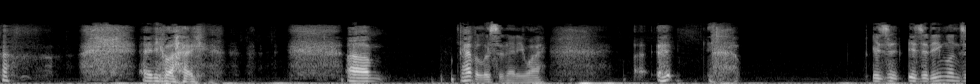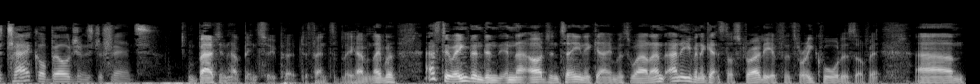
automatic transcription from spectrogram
anyway, um, have a listen anyway. Uh, Is it is it England's attack or Belgium's defence? Belgium have been superb defensively, haven't they? But as to England in, in that Argentina game as well, and, and even against Australia for three quarters of it. Um,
